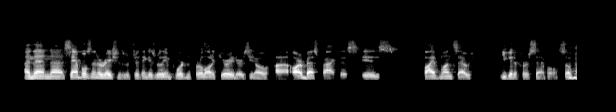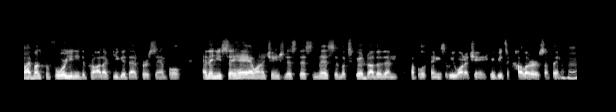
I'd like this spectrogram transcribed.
And then uh, samples and iterations, which I think is really important for a lot of curators. You know, uh, our best practice is five months out, you get a first sample. So mm-hmm. five months before you need the product, you get that first sample. And then you say, hey, I want to change this, this, and this. It looks good, rather than a couple of things that we want to change. Maybe it's a color or something. Mm-hmm.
